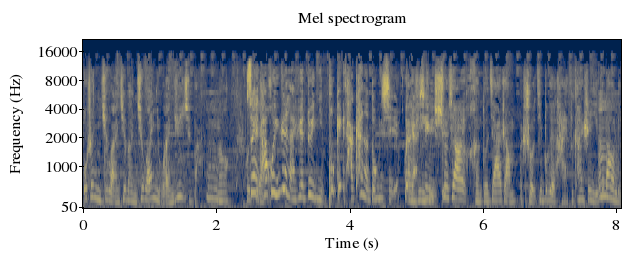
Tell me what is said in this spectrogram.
我说你去玩去吧，你去玩你玩具去吧。嗯，所以他会越来越对你不给他看的东西会感兴趣。就像很多家长手机不给孩子看是一个道理。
